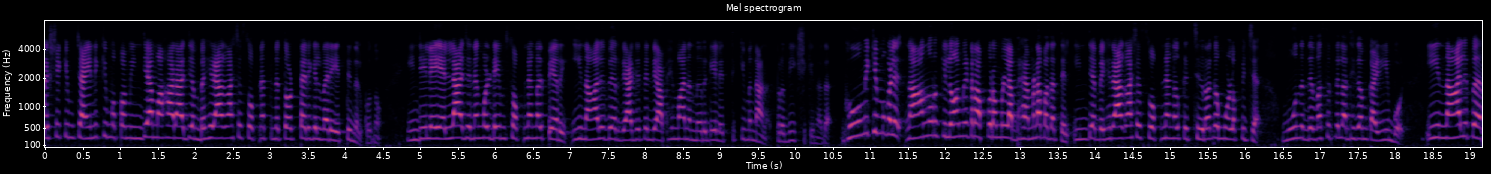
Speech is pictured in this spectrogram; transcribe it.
റഷ്യയ്ക്കും ചൈനയ്ക്കുമൊപ്പം ഇന്ത്യ മഹാരാജ്യം ബഹിരാകാശ സ്വപ്നത്തിന് തൊട്ടരികിൽ വരെ എത്തി നിൽക്കുന്നു. ഇന്ത്യയിലെ എല്ലാ ജനങ്ങളുടെയും സ്വപ്നങ്ങൾ പേറി ഈ നാലു പേർ രാജ്യത്തിന്റെ അഭിമാന നെറുകയിൽ എത്തിക്കുമെന്നാണ് പ്രതീക്ഷിക്കുന്നത്. ഭൂമിക്ക് മുകളിൽ നാനൂറ് കിലോമീറ്റർ അപ്പുറമുള്ള ഭ്രമണപഥത്തിൽ ഇന്ത്യ ബഹിരാകാശ സ്വപ്നങ്ങൾക്ക് ചിറകം മുളപ്പിച്ച് മൂന്ന് ദിവസത്തിലധികം കഴിയുമ്പോൾ ഈ നാല് പേർ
